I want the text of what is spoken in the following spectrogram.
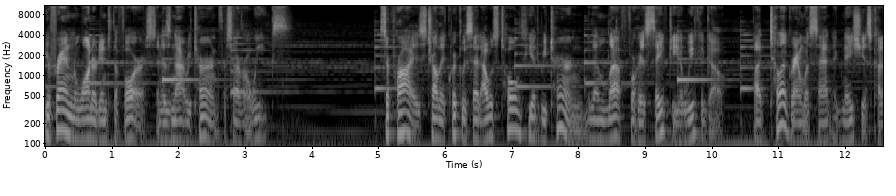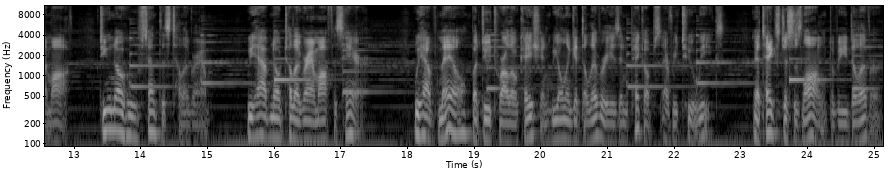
Your friend wandered into the forest and has not returned for several weeks. Surprised, Charlie quickly said, I was told he had returned and then left for his safety a week ago. A telegram was sent. Ignatius cut him off. Do you know who sent this telegram? We have no telegram office here. We have mail, but due to our location, we only get deliveries and pickups every two weeks, and it takes just as long to be delivered.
